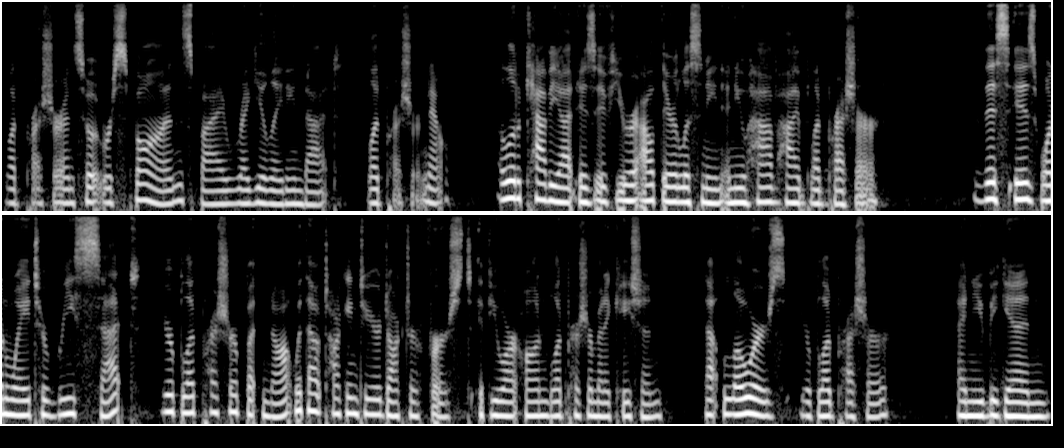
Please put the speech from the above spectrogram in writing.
blood pressure. And so it responds by regulating that blood pressure. Now, a little caveat is if you're out there listening and you have high blood pressure, this is one way to reset your blood pressure, but not without talking to your doctor first. If you are on blood pressure medication that lowers your blood pressure and you begin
